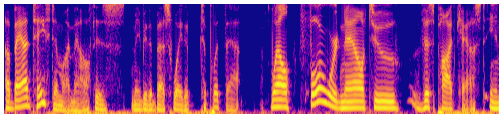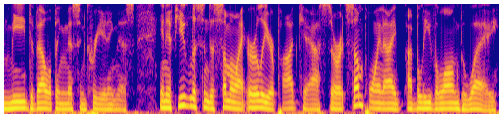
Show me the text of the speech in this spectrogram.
a bad taste in my mouth, is maybe the best way to, to put that. Well, forward now to this podcast in me developing this and creating this. And if you've listened to some of my earlier podcasts, or at some point, I, I believe along the way,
